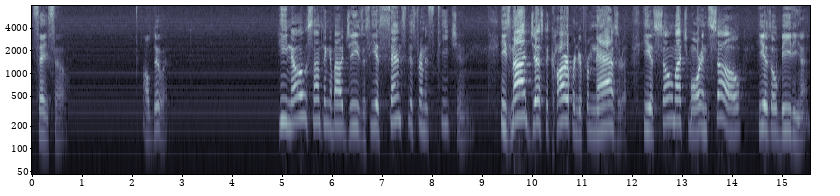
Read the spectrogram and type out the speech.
say so, I'll do it. He knows something about Jesus. He has sensed this from his teaching. He's not just a carpenter from Nazareth. He is so much more, and so he is obedient.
